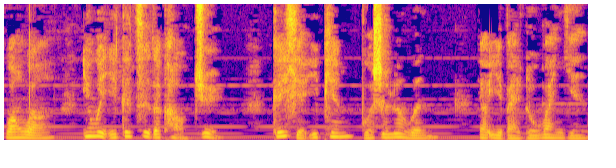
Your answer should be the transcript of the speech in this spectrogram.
往往因为一个字的考据，可以写一篇博士论文。要一百多万言，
